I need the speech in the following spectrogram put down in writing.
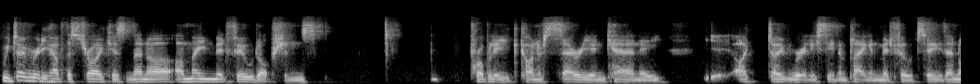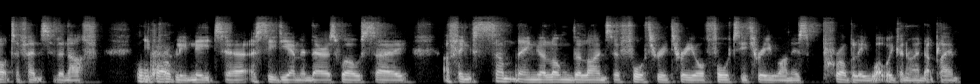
we don't really have the strikers, and then our, our main midfield options probably kind of Seri and Cairney. I don't really see them playing in midfield too. They're not defensive enough. You probably need uh, a CDM in there as well. So I think something along the lines of 4 3 3 or 4 2 3 1 is probably what we're going to end up playing.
